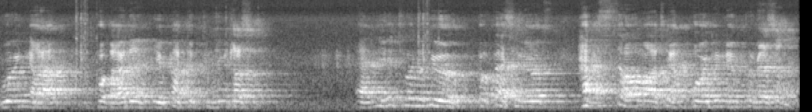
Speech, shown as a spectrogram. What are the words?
we're not providing effective communication. And each one of you professionals has so much important information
